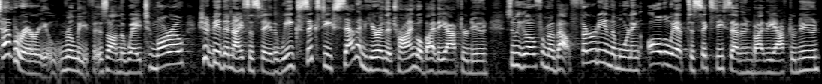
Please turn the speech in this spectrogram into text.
temporary relief is on the way. Tomorrow should be the nicest day of the week. 67 here in the Triangle by the afternoon. So we go from about 30 in the morning all the way up to 67 by the afternoon.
